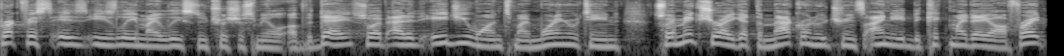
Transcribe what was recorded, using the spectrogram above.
Breakfast is easily my least nutritious meal of the day, so I've added AG1 to my morning routine so I make sure I get the macronutrients I need to kick my day off right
